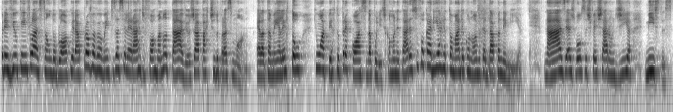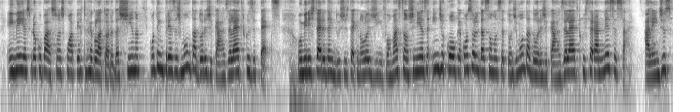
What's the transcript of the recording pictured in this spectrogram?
previu que a inflação do bloco irá provavelmente desacelerar de forma notável já a partir do próximo ano. Ela também alertou que um aperto precoce da política monetária sufocaria a retomada econômica da pandemia. Na Ásia, as bolsas fecharam dia mistas, em meio às preocupações com o aperto regulatório da China contra empresas montadoras de carros elétricos e techs. O Ministério da Indústria Tecnologia e Informação chinesa indicou que a consolidação no setor de montadoras de carros elétricos será necessária. Além disso,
